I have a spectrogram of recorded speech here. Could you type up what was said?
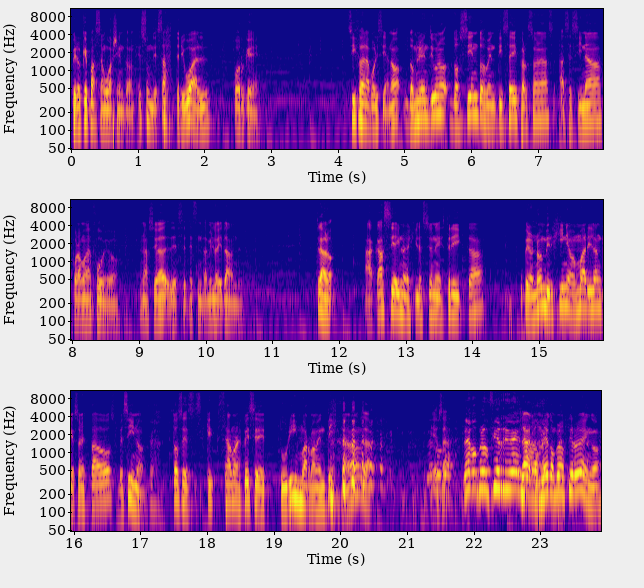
Pero ¿qué pasa en Washington? Es un desastre igual, ¿por qué? Cifra de la policía, ¿no? 2021, 226 personas asesinadas por arma de fuego, en una ciudad de 700.000 habitantes. Claro, acá sí hay una legislación estricta, pero no en Virginia o en Maryland, que son estados vecinos. Entonces, que se arma una especie de turismo armamentista, ¿no? O sea, Voy a, o sea, comprar, voy a comprar un fierro y vengo. Claro, me voy a comprar un fierro y vengo.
